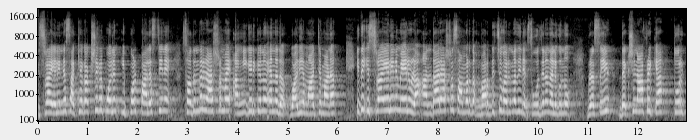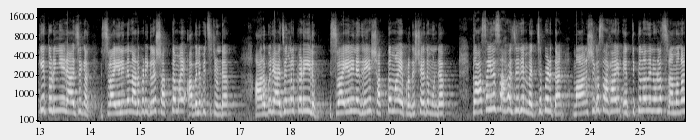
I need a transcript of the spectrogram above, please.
ഇസ്രായേലിന്റെ സഖ്യകക്ഷികൾ പോലും ഇപ്പോൾ പലസ്തീനെ സ്വതന്ത്ര രാഷ്ട്രമായി അംഗീകരിക്കുന്നു എന്നത് വലിയ മാറ്റമാണ്. ഇത് ഇസ്രായേലിന് മേലുള്ള അന്താരാഷ്ട്ര സമ്മർദ്ദം വർദ്ധിച്ചു വരുന്നതിന്റെ സൂചന നൽകുന്നു. ബ്രസീൽ ദക്ഷിണാഫ്രിക്ക തുർക്കി തുടങ്ങിയ രാജ്യങ്ങൾ ഇസ്രായേലിന്റെ നടപടികളെ ശക്തമായി അപലപിച്ചിട്ടുണ്ട്. അറബ് രാജ്യങ്ങൾക്കിടയിലും ഇസ്രായേലിനെതിരെ ശക്തമായ പ്രതിഷേധമുണ്ട്. ഗാസയിലെ സാഹചര്യം മെച്ചപ്പെടുത്താൻ മാനുഷിക സഹായം എത്തിക്കുന്നതിനുള്ള ശ്രമങ്ങൾ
